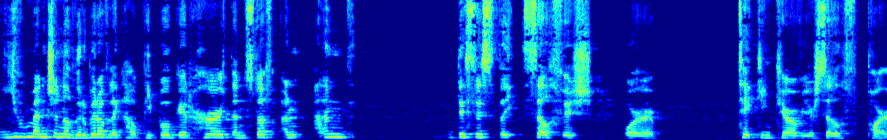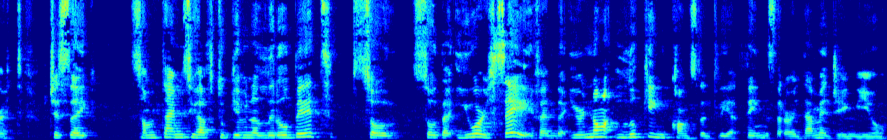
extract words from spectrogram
you mentioned a little bit of like how people get hurt and stuff and and this is the selfish or taking care of yourself part. Just like sometimes you have to give in a little bit so so that you are safe and that you're not looking constantly at things that are damaging you.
